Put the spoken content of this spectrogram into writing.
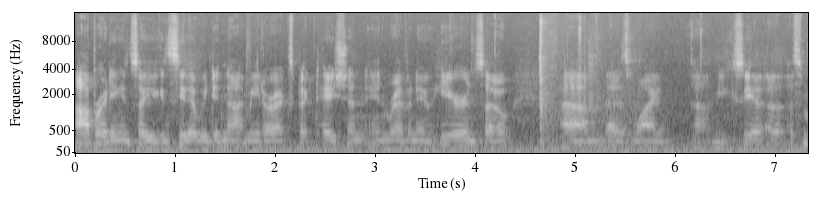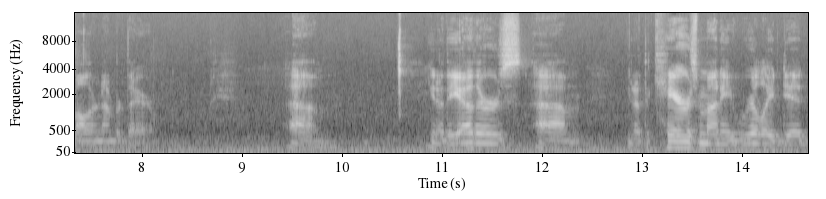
operating. And so you can see that we did not meet our expectation in revenue here. And so um, that is why um, you can see a, a smaller number there. Um, you know, the others, um, you know, the CARES money really did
